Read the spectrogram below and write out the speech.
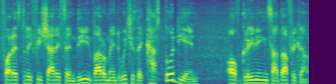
Forestry, Fisheries, and the Environment, which is the custodian of greening in South Africa,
